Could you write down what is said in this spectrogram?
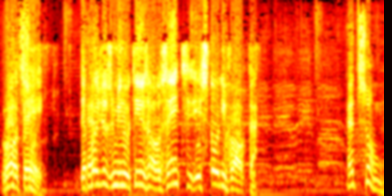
Voltei. Edson. Depois dos minutinhos ausentes, estou de volta. Edson,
